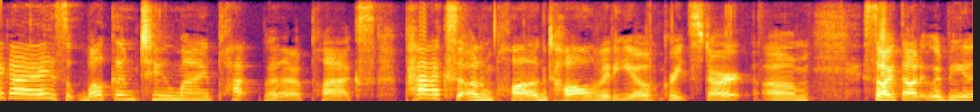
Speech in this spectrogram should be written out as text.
Hi guys, welcome to my pla uh, Plex, PAX Unplugged haul video. Great start. Um, so I thought it would be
